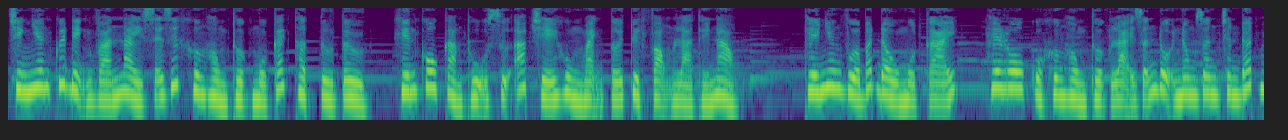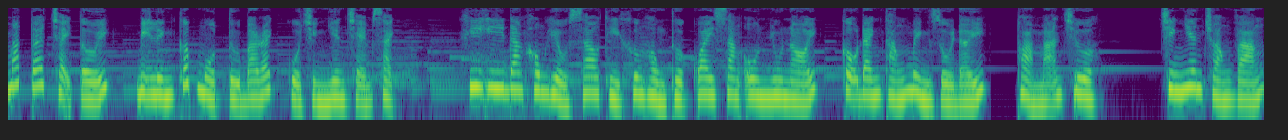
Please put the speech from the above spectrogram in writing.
Trình nhiên quyết định ván này sẽ giết Khương Hồng thược một cách thật từ từ, khiến cô cảm thụ sự áp chế hùng mạnh tới tuyệt vọng là thế nào. Thế nhưng vừa bắt đầu một cái, hero của Khương Hồng thược lại dẫn đội nông dân chân đất mắt tuét chạy tới, bị lính cấp 1 từ barrack của Trình Nhiên chém sạch. Khi y đang không hiểu sao thì Khương Hồng Thược quay sang ôn nhu nói, cậu đánh thắng mình rồi đấy, thỏa mãn chưa? Trình nhiên choáng váng,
